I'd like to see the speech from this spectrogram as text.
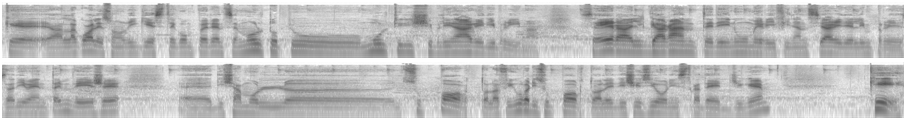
che, alla quale sono richieste competenze molto più multidisciplinari di prima. Se era il garante dei numeri finanziari dell'impresa, diventa invece eh, diciamo il, il supporto, la figura di supporto alle decisioni strategiche che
